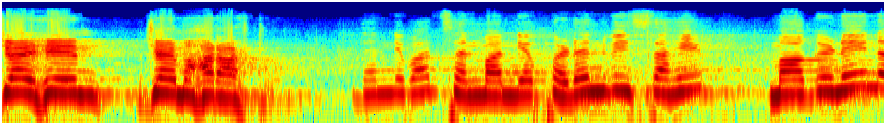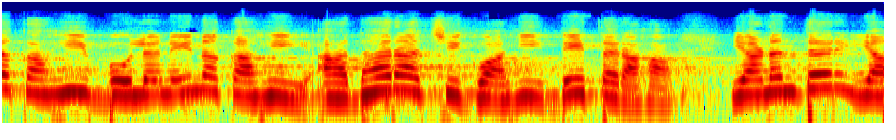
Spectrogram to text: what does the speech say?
जय हिंद. जय महाराष्ट्र. धन्यवाद सन्मान्य फडणवीस साहेब. मागणे न काही बोलणे न काही आधाराची ग्वाही देत रहा. यानंतर या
